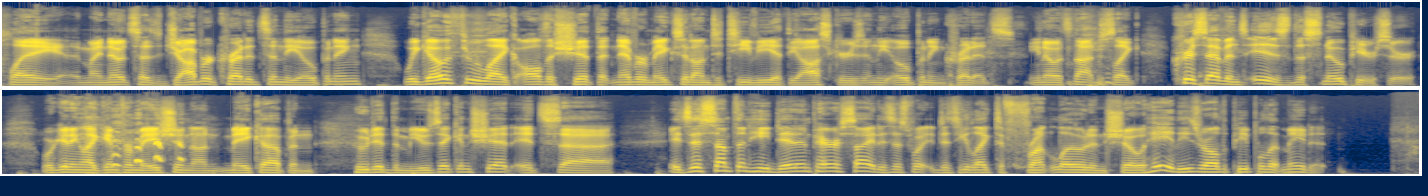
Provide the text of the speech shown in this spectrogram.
play. My note says jobber credits in the opening. We go through like all the shit that never makes it onto TV at the Oscars in the opening credits. You know, it's not just like Chris Evans is the Snowpiercer. We're getting like information on makeup and who did the music and shit. It's uh is this something he did in Parasite? Is this what does he like to front load and show, "Hey, these are all the people that made it."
